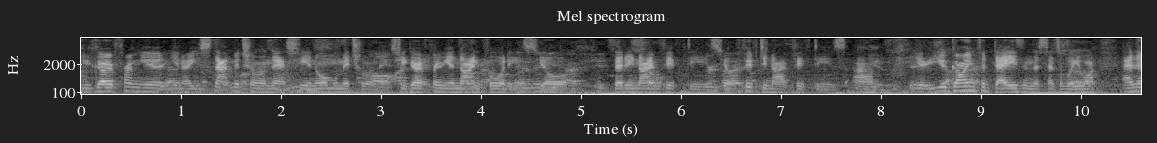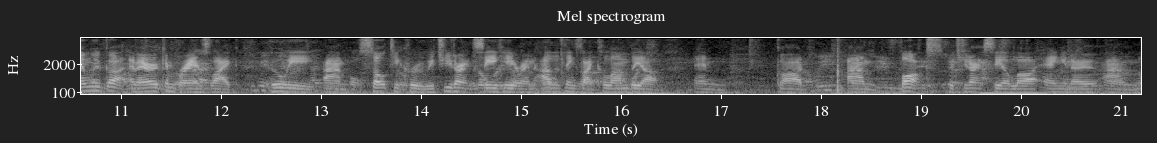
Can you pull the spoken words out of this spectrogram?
You go from your, you know, your snap Mitchell and Ness, your normal Mitchell and Ness. You go from your 940s, your 3950s, your 5950s. Um, you're, you're going for days in the sense of what you want. And then we've got American brands like Hui, um, Salty Crew, which you don't see here, and other things like Columbia and God, um, Fox, which you don't see a lot, and you know, um,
